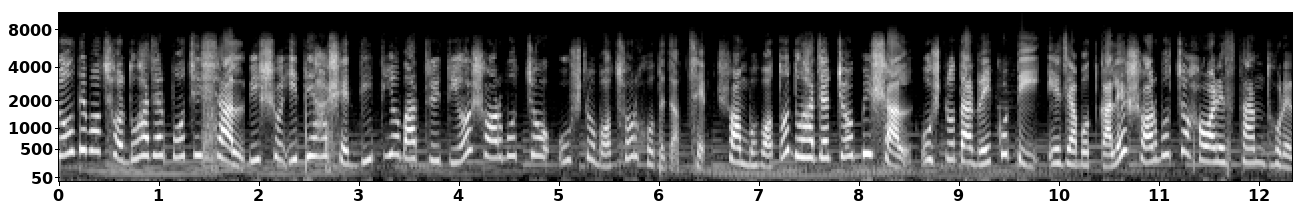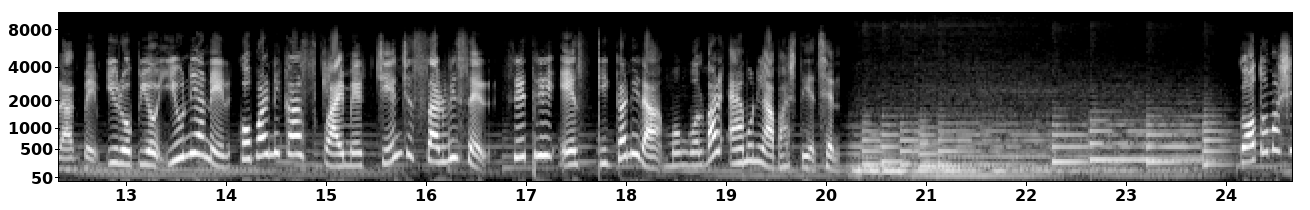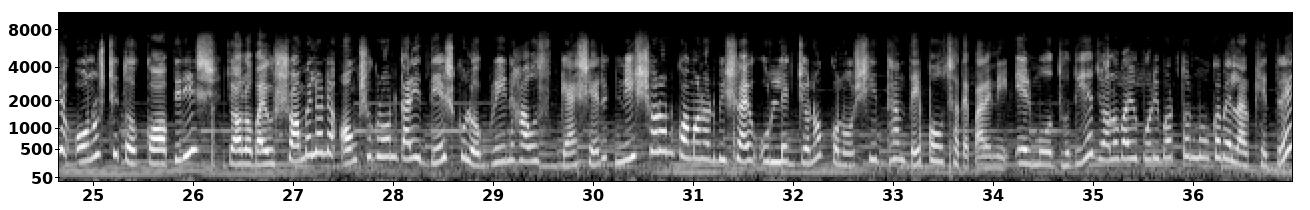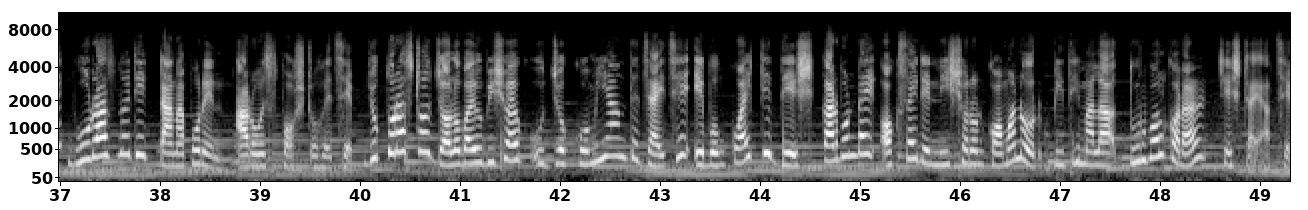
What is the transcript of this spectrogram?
চলতি বছর দু হাজার পঁচিশ সাল বিশ্ব ইতিহাসে দ্বিতীয় বা তৃতীয় সর্বোচ্চ উষ্ণ বছর হতে যাচ্ছে। সম্ভবত দুহাজার চব্বিশ সাল উষ্ণতার রেকর্ডটি এ যাবৎকালে সর্বোচ্চ হওয়ার স্থান ধরে রাখবে। ইউরোপীয় ইউনিয়নের কোপার্নিকাস ক্লাইমেট চেঞ্জ সার্ভিসের থ্রি এস বিজ্ঞানীরা মঙ্গলবার এমনই আভাস দিয়েছেন। গত মাসে অনুষ্ঠিত কপ তিরিশ জলবায়ু সম্মেলনে অংশগ্রহণকারী দেশগুলো গ্রিনহাউস গ্যাসের নিঃসরণ কমানোর বিষয়ে উল্লেখজনক কোনো সিদ্ধান্তে পৌঁছাতে পারেনি। এর মধ্য দিয়ে জলবায়ু পরিবর্তন মোকাবেলার ক্ষেত্রে ভূরাজনৈতিক টানাপোড়েন আরও স্পষ্ট হয়েছে। যুক্তরাষ্ট্র জলবায়ু বিষয়ক উদ্যোগ কমিয়ে আনতে চাইছে এবং কয়েকটি দেশ কার্বন ডাই অক্সাইডের নিঃসরণ কমানোর বিধিমালা দুর্বল করার চেষ্টায় আছে।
